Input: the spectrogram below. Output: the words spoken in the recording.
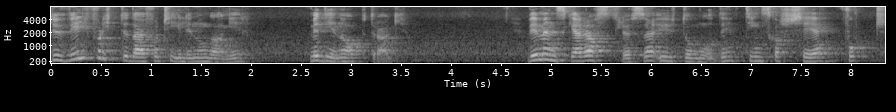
Du vil flytte deg for tidlig noen ganger med dine oppdrag. Vi mennesker er rastløse, utålmodige. Ting skal skje fort.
